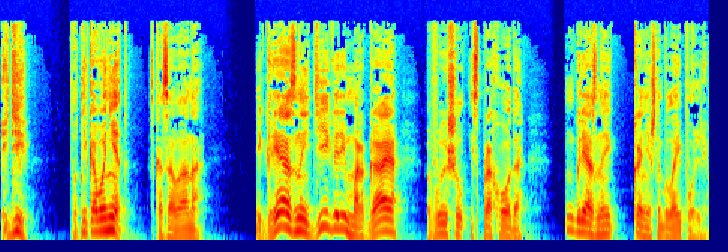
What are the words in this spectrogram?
«Иди, тут никого нет», — сказала она. И грязный Дигори, моргая, вышел из прохода. Грязной, конечно, была и Полли.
